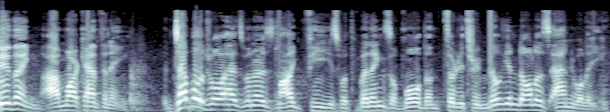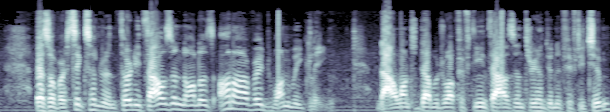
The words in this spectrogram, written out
evening. I'm Mark Anthony. Double Draw has winners like fees with winnings of more than $33 million annually. That's over $630,000 on average one weekly. Now on to Double Draw 15,352.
